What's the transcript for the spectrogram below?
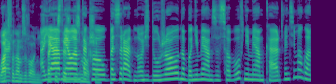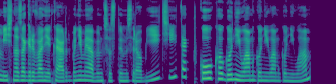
łatwo Tak. nam zwolnić. A tak ja miałam taką bezradność dużą, no bo nie miałam zasobów, nie miałam kart, więc nie mogłam iść na zagrywanie kart, bo nie miałabym co z tym zrobić. I tak w kółko goniłam, goniłam, goniłam.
